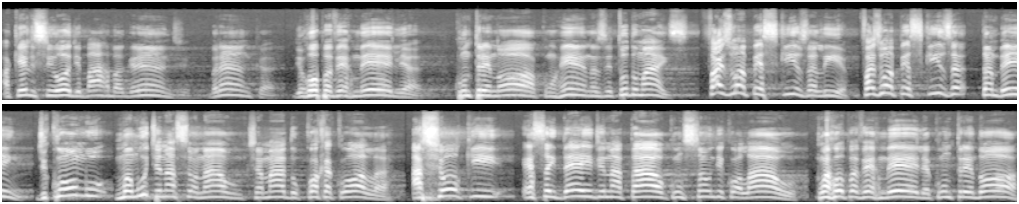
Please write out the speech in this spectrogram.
aquele senhor de barba grande, branca, de roupa vermelha, com trenó, com renas e tudo mais. Faz uma pesquisa ali, faz uma pesquisa também de como uma multinacional chamada Coca-Cola achou que essa ideia de Natal com São Nicolau, com a roupa vermelha, com o trenó,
